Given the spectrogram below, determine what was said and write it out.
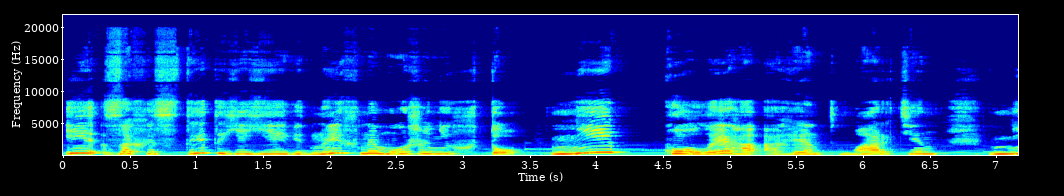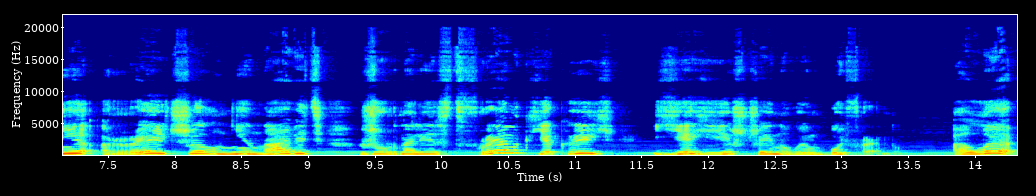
і захистити її від них не може ніхто. Ні колега-агент Мартін, ні Рейчел, ні навіть журналіст Френк, який є її ще й новим бойфрендом. Але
